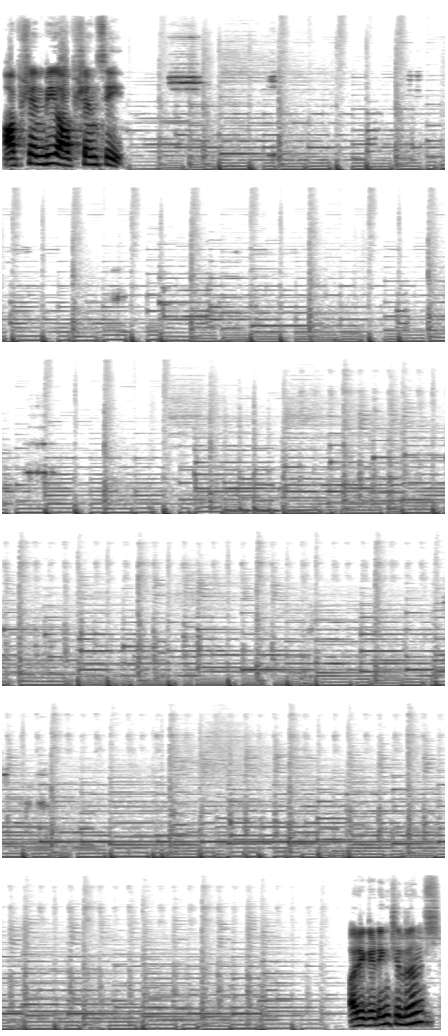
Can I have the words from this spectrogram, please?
option B, option C. Are you getting children's?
